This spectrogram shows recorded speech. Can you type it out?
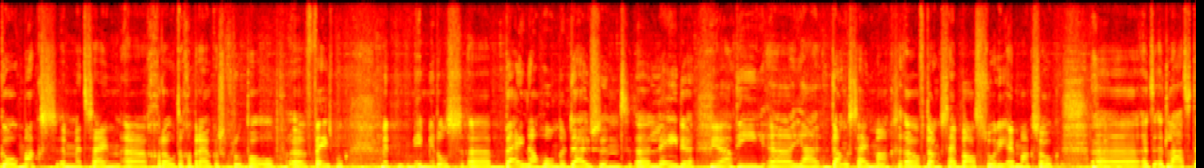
GoMax. Met zijn uh, grote gebruikersgroepen op Facebook. Met inmiddels bijna 100.000 leden. Ja. Die ja, dankzij Max, of dankzij Bas, sorry, en Max ook... het, het laatste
